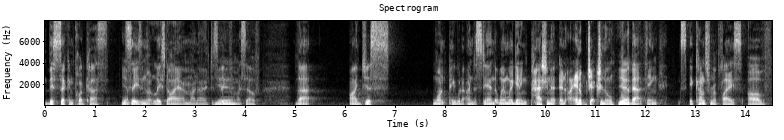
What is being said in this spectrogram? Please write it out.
this second podcast Yeah. season, or at least I am. I know to speak Yeah. for myself that I just want people to understand that when we're getting passionate and, and objectional Yeah. about things, it comes from a place of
